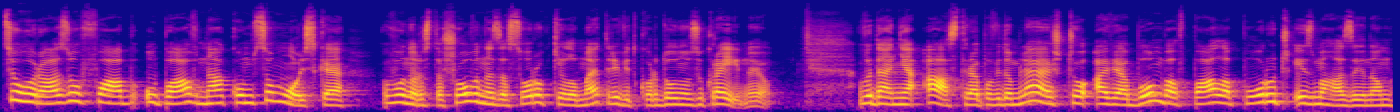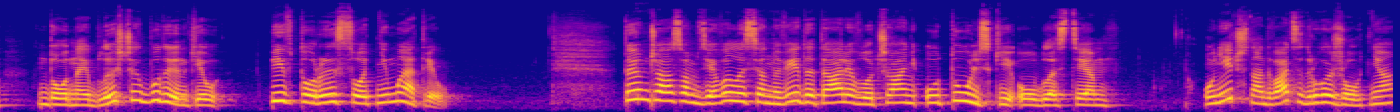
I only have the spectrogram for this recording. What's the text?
Цього разу ФАБ упав на Комсомольське. Воно розташоване за 40 кілометрів від кордону з Україною. Видання Астра повідомляє, що авіабомба впала поруч із магазином до найближчих будинків півтори сотні метрів. Тим часом з'явилися нові деталі влучань у Тульській області. У ніч на 22 жовтня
